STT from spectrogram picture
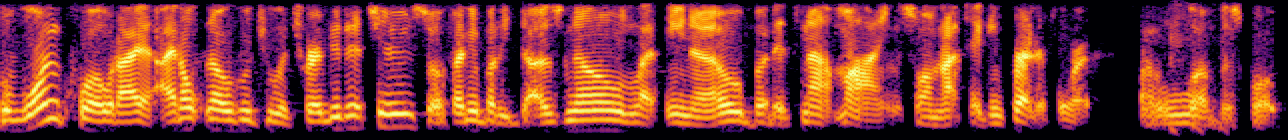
The one quote, I, I don't know who to attribute it to, so if anybody does know, let me know, but it's not mine, so I'm not taking credit for it. I love this quote.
